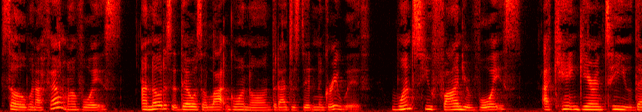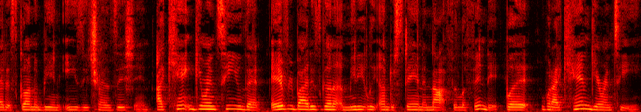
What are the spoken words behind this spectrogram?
So when I found my voice, I noticed that there was a lot going on that I just didn't agree with. Once you find your voice, I can't guarantee you that it's going to be an easy transition. I can't guarantee you that everybody's going to immediately understand and not feel offended. But what I can guarantee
